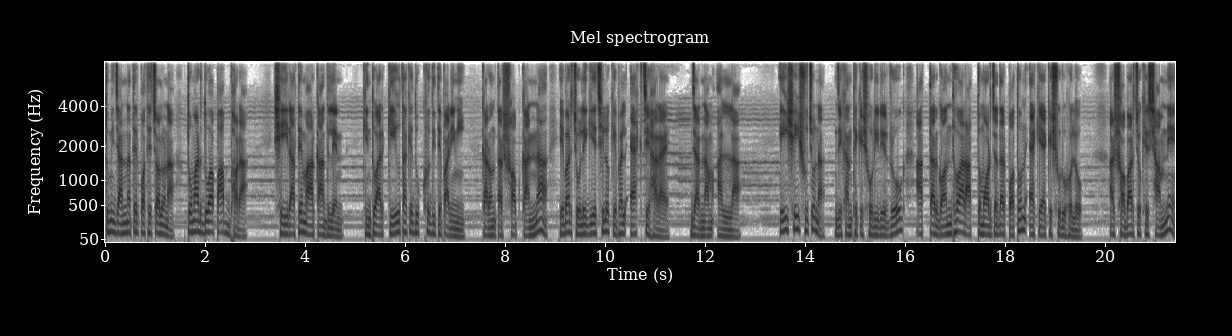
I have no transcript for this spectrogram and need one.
তুমি জান্নাতের পথে চলো না। তোমার দোয়া পাপ ভরা। সেই রাতে মার কাঁদলেন, কিন্তু আর কেউ তাকে দুঃখ দিতে পারিনি, কারণ তার সব কান্না এবার চলে গিয়েছিল কেবল এক চেহারায়, যার নাম আল্লাহ। এই সেই সূচনা, যেখান থেকে শরীরের রোগ, আত্মার গন্ধ আর আত্মমর্যাদার পতন একে একে শুরু হলো। আর সবার চোখের সামনে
